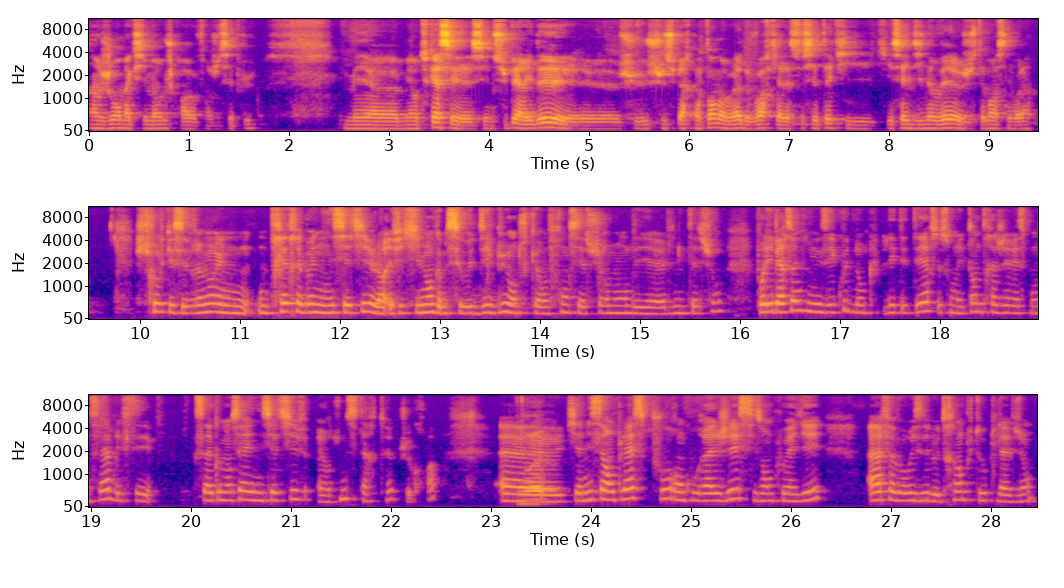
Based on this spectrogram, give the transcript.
un jour maximum, je crois. Enfin, je sais plus. Mais, euh, mais en tout cas, c'est une super idée. Et euh, je, suis super content de, de voir qu'il y a des sociétés qui, qui essayent d'innover euh, justement à ce niveau-là. Je trouve que c'est vraiment une, une, très très bonne initiative. Alors effectivement, comme c'est au début, en tout cas en France, il y a sûrement des limitations. Pour les personnes qui nous écoutent, donc les TTR, ce sont les temps de trajet responsables et ça a commencé à l'initiative d'une start-up, je crois, qui a mis ça en place pour encourager ses employés à favoriser le train plutôt que l'avion.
